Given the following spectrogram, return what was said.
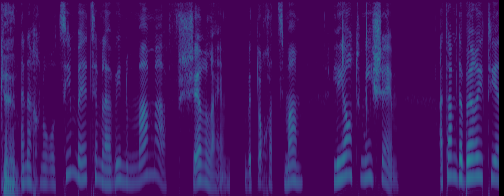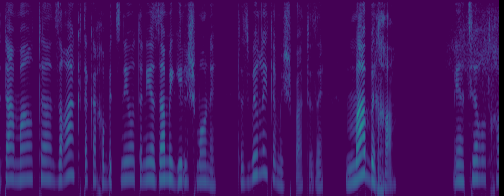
כן. אנחנו רוצים בעצם להבין מה מאפשר להם בתוך עצמם להיות מי שהם. אתה מדבר איתי, אתה אמרת, זרקת ככה בצניעות, אני יזם מגיל שמונה. תסביר לי את המשפט הזה. מה בך מייצר אותך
